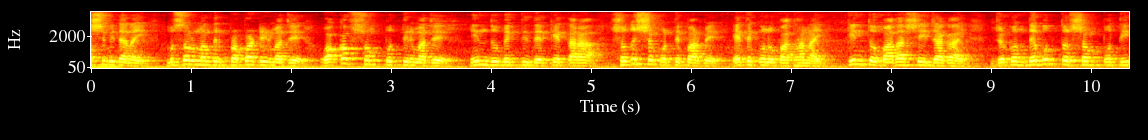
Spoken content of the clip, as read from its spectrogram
অসুবিধা নাই। মুসলমানদের প্রপার্টির মাঝে, ওয়াকফ সম্পত্তির মাঝে হিন্দু ব্যক্তিদেরকে তারা সদস্য করতে পারবে, এতে কোনো বাধা নাই। কিন্তু বাধা সেই জায়গায়, যখন দেবোত্তর সম্পত্তি,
